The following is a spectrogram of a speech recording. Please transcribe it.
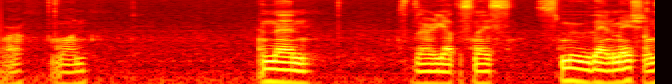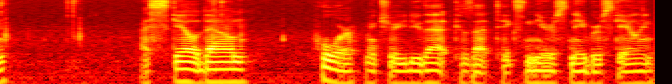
or one and then since I already got this nice smooth animation, I scale it down pour. Make sure you do that because that takes nearest neighbor scaling.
